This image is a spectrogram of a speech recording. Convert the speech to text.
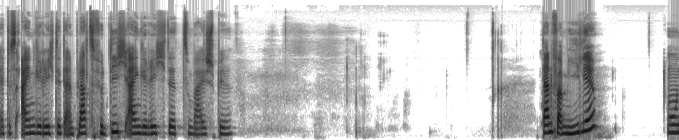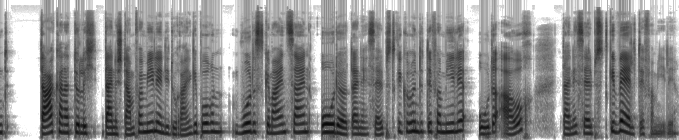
etwas eingerichtet, einen Platz für dich eingerichtet zum Beispiel. Dann Familie. Und da kann natürlich deine Stammfamilie, in die du reingeboren wurdest, gemeint sein, oder deine selbst gegründete Familie oder auch deine selbst gewählte Familie.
